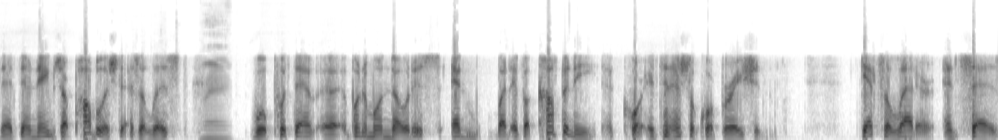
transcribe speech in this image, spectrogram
that their names are published as a list right. will put them uh, put them on notice. And but if a company, a cor- international corporation, gets a letter and says,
